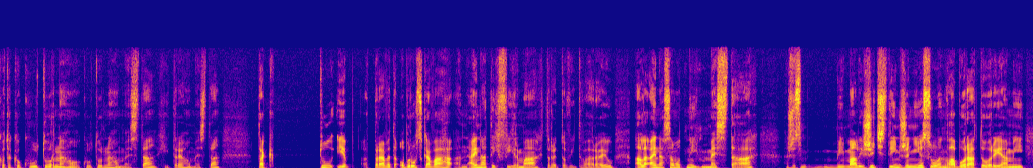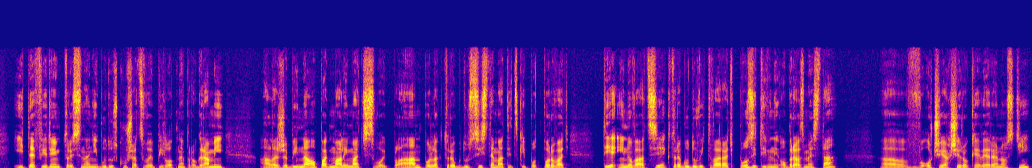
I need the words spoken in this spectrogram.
ako takého kultúrneho, kultúrneho mesta, chytrého mesta, tak tu je práve tá obrovská váha aj na tých firmách, ktoré to vytvárajú, ale aj na samotných mestách, že by mali žiť s tým, že nie sú len laboratóriami IT firiem, ktoré si na nich budú skúšať svoje pilotné programy, ale že by naopak mali mať svoj plán, podľa ktorého budú systematicky podporovať tie inovácie, ktoré budú vytvárať pozitívny obraz mesta eh, v očiach širokej verejnosti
